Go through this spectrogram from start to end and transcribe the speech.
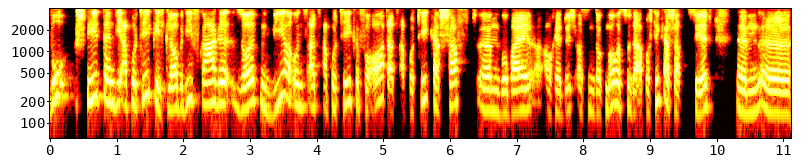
Wo steht denn die Apotheke? Ich glaube, die Frage sollten wir uns als Apotheke vor Ort, als Apothekerschaft, ähm, wobei auch ja durchaus ein Doc Morris zu der Apothekerschaft zählt, ähm, äh,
